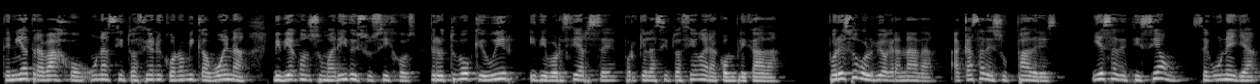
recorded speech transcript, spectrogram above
Tenía trabajo, una situación económica buena, vivía con su marido y sus hijos, pero tuvo que huir y divorciarse porque la situación era complicada. Por eso volvió a Granada, a casa de sus padres, y esa decisión, según ella,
